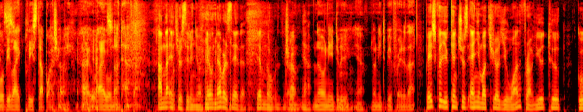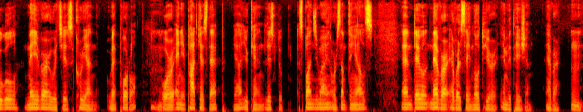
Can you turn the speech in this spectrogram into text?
will be like, please stop watching me. I, I will not have that. I'm not interested in you. They will never say that. They have no True. um, yeah. No need to be. Mhm. Yeah. No need to be afraid of that. Basically, you can choose any material you want from YouTube, Google, Naver, which is Korean web portal, Mhm. or any podcast app. Yeah, you can listen to SpongeMind or something else, and they will never ever say no to your invitation ever. Mm.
